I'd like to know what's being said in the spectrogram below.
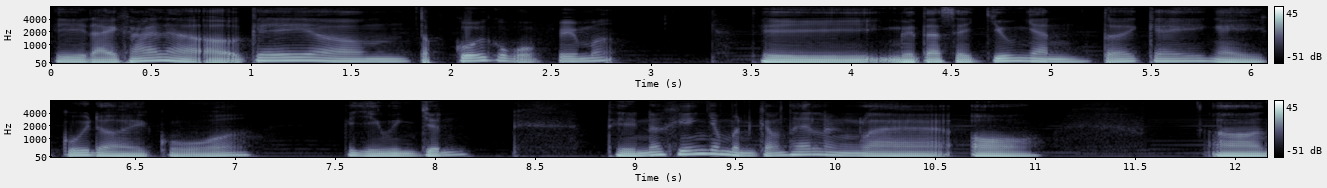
Thì đại khái là ở cái um, tập cuối của bộ phim á thì người ta sẽ chiếu nhanh tới cái ngày cuối đời của cái diễn viên chính. Thì nó khiến cho mình cảm thấy rằng là ồ uh,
